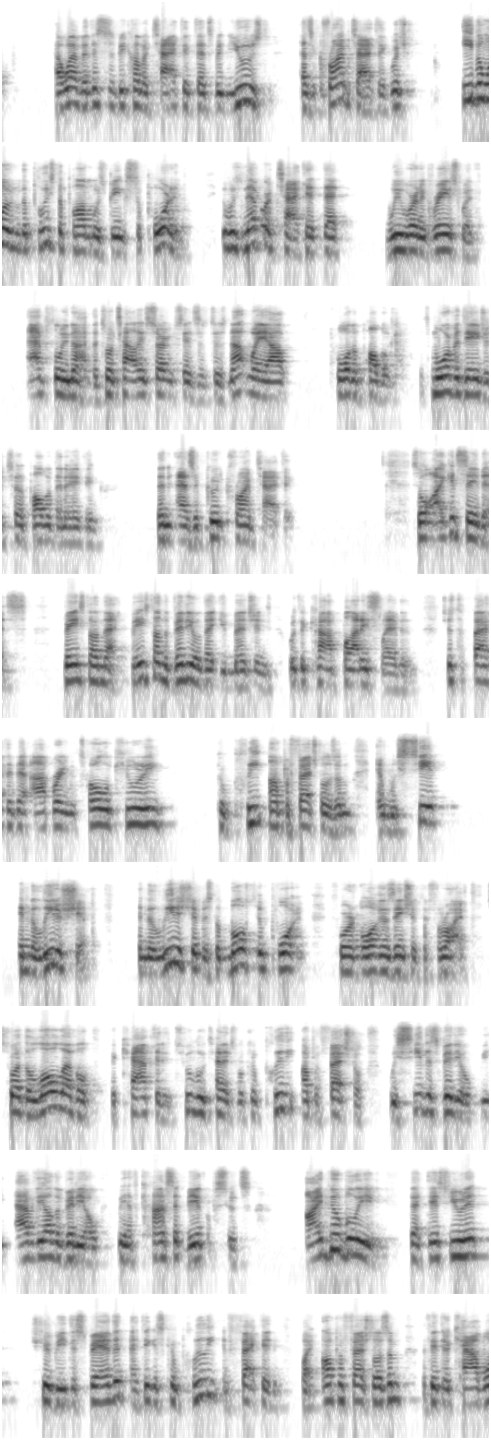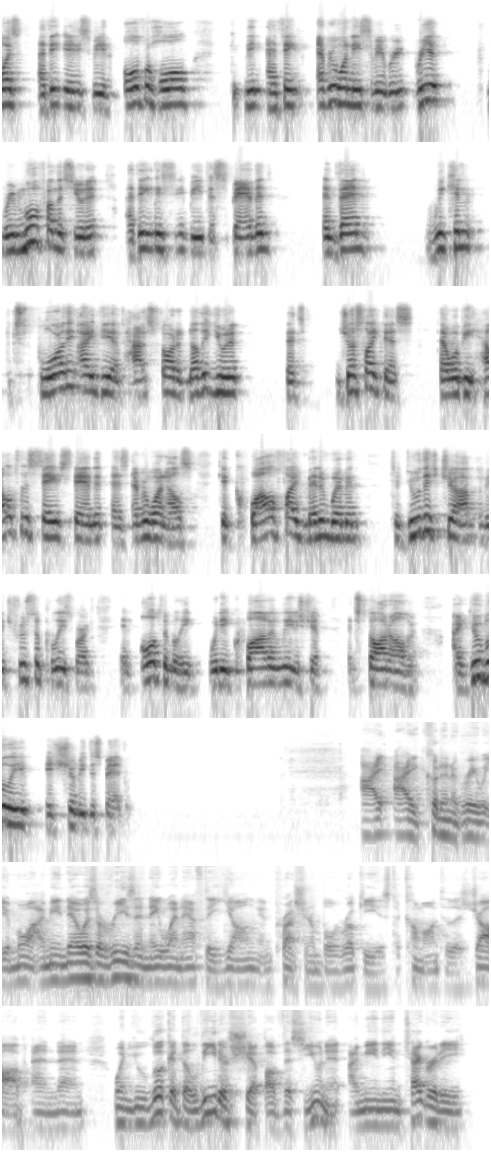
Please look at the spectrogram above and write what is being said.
However, this has become a tactic that's been used as a crime tactic, which even when the police department was being supported, it was never a tactic that we were in agreement with. Absolutely not. The totality of circumstances does not weigh out for the public. It's more of a danger to the public than anything, than as a good crime tactic. So I could say this, based on that, based on the video that you mentioned with the cop body slamming, just the fact that they're operating with total impunity, complete unprofessionalism, and we see it in the leadership. And the leadership is the most important for an organization to thrive. So at the low level, the captain and two lieutenants were completely unprofessional. We see this video. We have the other video. We have constant vehicle pursuits. I do believe that this unit should be disbanded. I think it's completely infected by unprofessionalism. I think they're cowboys. I think there needs to be an overhaul. I think everyone needs to be re- re- removed from this unit. I think it needs to be disbanded. And then we can explore the idea of how to start another unit that's just like this, that will be held to the same standard as everyone else, get qualified men and women to do this job of intrusive police work, and ultimately we need quality leadership and start over. I do believe it should be disbanded. I, I couldn't agree with you more. I mean, there was a reason they went after young, impressionable rookies to come onto this job. And then when you look at the leadership of this unit, I mean, the integrity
